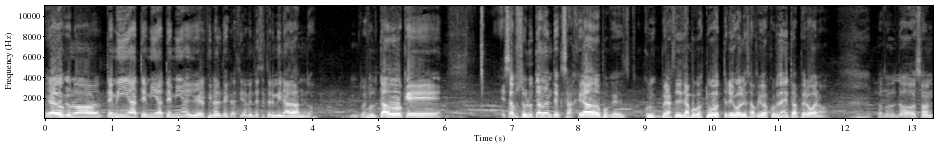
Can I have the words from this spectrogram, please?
Era algo que uno temía, temía, temía y al final desgraciadamente se termina dando. Un resultado que es absolutamente exagerado porque Brasil tampoco estuvo tres goles arriba de excursionista, pero bueno, los resultados son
